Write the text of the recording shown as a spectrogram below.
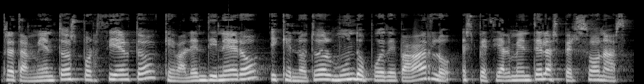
Tratamientos, por cierto, que valen dinero y que no todo el mundo puede pagarlo, especialmente las personas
